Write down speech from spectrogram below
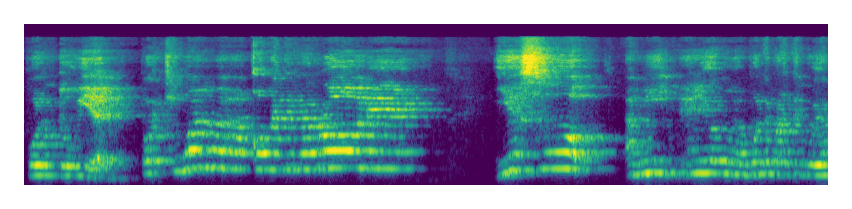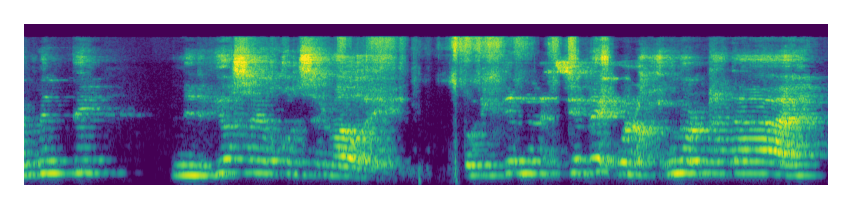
por tu bien, porque igual vas a cometer errores, y eso a mí es lo que me pone particularmente nerviosa a los conservadores, porque siempre, bueno, uno trata,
